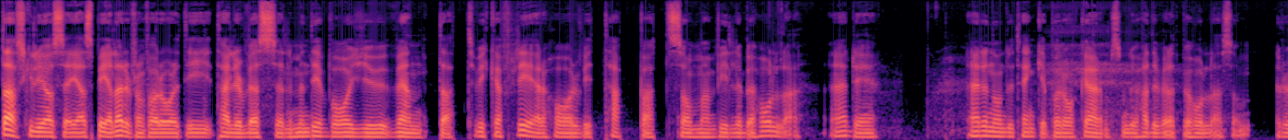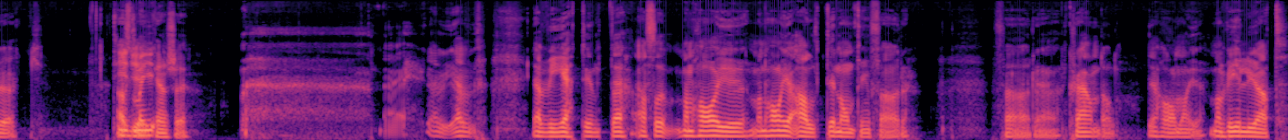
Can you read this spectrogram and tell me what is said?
bästa, skulle jag säga, spelare från förra året i Tyler Wessel, men det var ju väntat. Vilka fler har vi tappat som man ville behålla? Är det, är det någon du tänker på rak arm som du hade velat behålla som rök? TJ alltså man... kanske? Nej, jag, jag, jag, vet inte. Alltså man har ju, man har ju alltid någonting för, för uh, Crandall. Det har man ju. Man vill ju att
